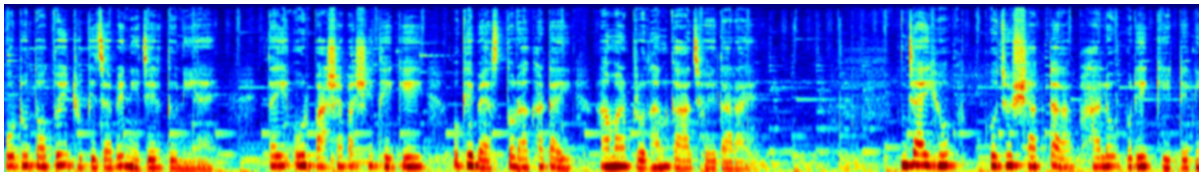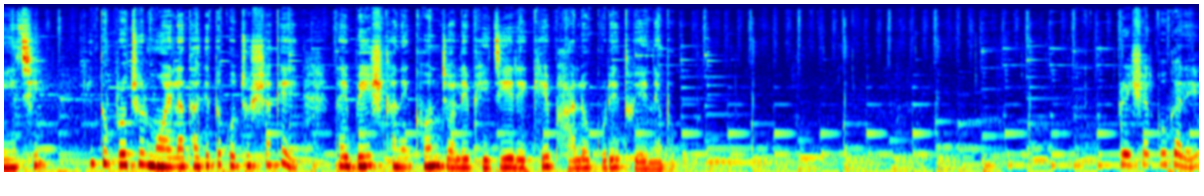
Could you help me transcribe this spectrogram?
পটু ততই ঢুকে যাবে নিজের দুনিয়ায়। তাই ওর পাশাপাশি থেকে ওকে ব্যস্ত রাখাটাই আমার প্রধান কাজ হয়ে দাঁড়ায়। যাই হোক, কচুর শাকটা ভালো করে কেটে নিয়েছি। কিন্তু প্রচুর ময়লা থাকে তো কচুর শাকে, তাই বেশ খানিকক্ষণ জলে ভিজিয়ে রেখে ভালো করে ধুয়ে নেব। প্রেশার কুকারে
